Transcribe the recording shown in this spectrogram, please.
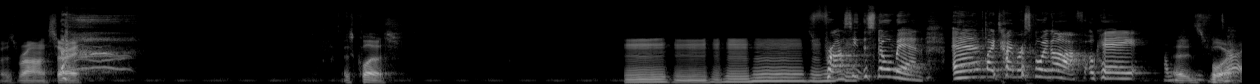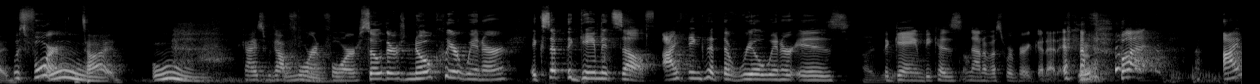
I was wrong. Sorry. it was close. Mm-hmm. Frosty the Snowman. And my timer's going off. Okay, uh, It's four. It was four. Tied. Ooh. Guys, we got four and four. So there's no clear winner except the game itself. I think that the real winner is the game because none of us were very good at it. but I'm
